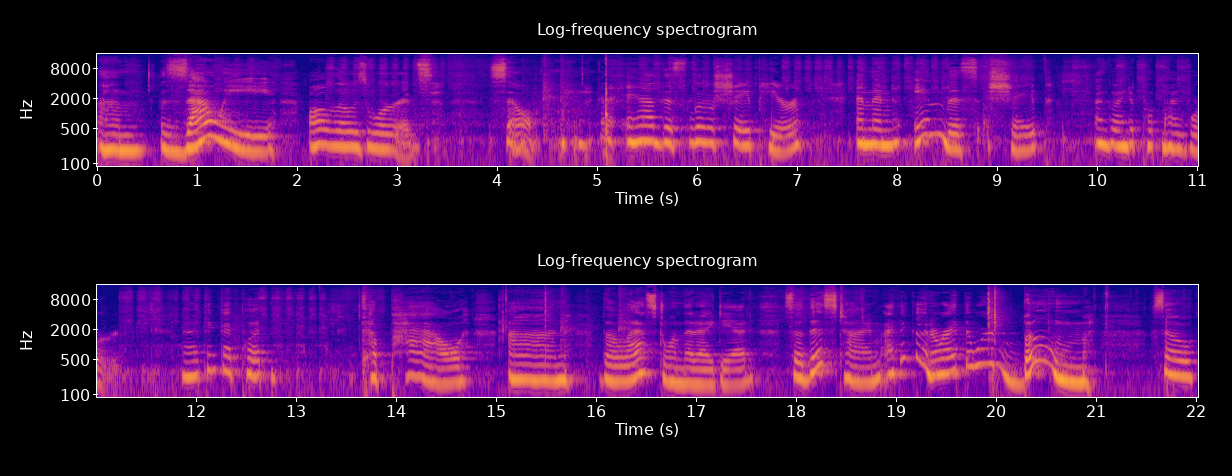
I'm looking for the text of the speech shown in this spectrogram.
um, zowie, all those words. So I'm going to add this little shape here. And then in this shape, I'm going to put my word. Now I think I put kapow on the last one that I did. So this time, I think I'm going to write the word boom. So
